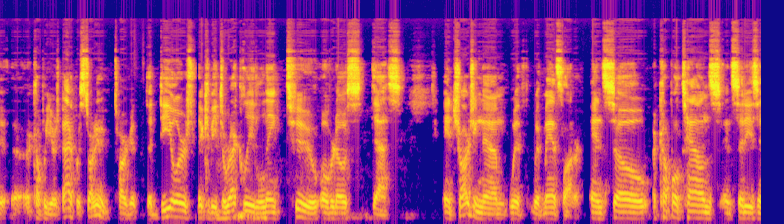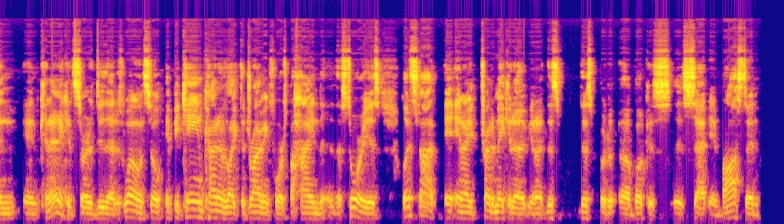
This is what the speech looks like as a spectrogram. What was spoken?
uh, a couple years back was starting to target the dealers that could be directly linked to overdose deaths and charging them with with manslaughter. And so a couple towns and cities in in Connecticut started to do that as well. And so it became kind of like the driving force behind the story is let's not and I try to make it a you know this this uh, book is, is set in Boston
